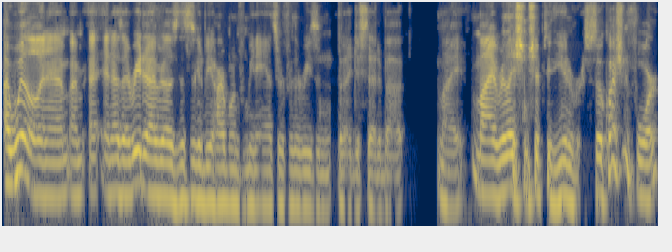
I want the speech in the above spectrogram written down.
I will, and I'm, I'm and as I read it, I realize this is going to be a hard one for me to answer for the reason that I just said about my my relationship to the universe. So, question four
